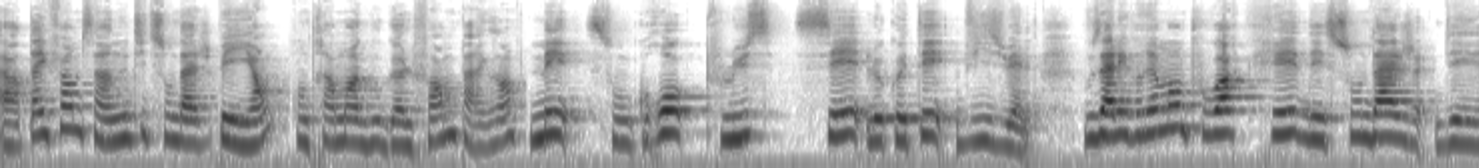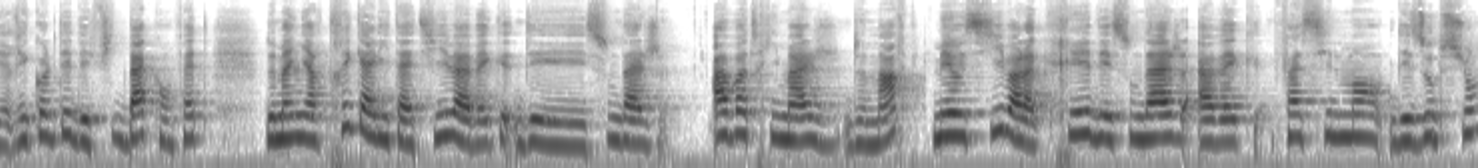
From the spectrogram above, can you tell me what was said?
Alors Typeform, c'est un outil de sondage payant, contrairement à Google Form par exemple, mais son gros plus, c'est le côté visuel. Vous allez vraiment pouvoir créer des sondages, des récolter des feedbacks en fait de manière très qualitative avec des sondages à votre image de marque, mais aussi voilà créer des sondages avec facilement des options,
